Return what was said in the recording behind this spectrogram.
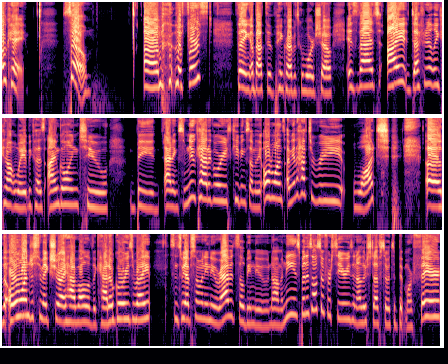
Okay, so, um, the first thing about the Pink Rabbits Awards show is that I definitely cannot wait because I'm going to be adding some new categories, keeping some of the old ones. I'm gonna have to re-watch uh, the old one just to make sure I have all of the categories right. Since we have so many new rabbits, there'll be new nominees, but it's also for series and other stuff, so it's a bit more fair.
